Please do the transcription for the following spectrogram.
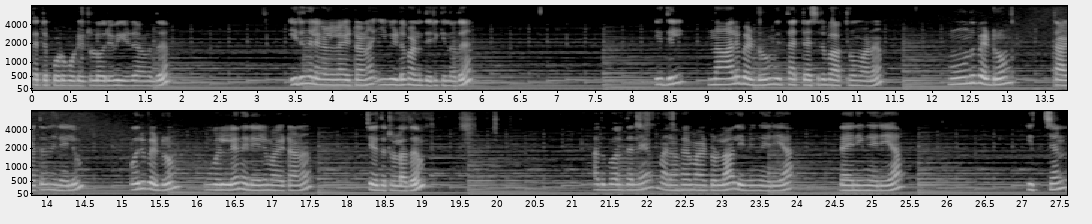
സെറ്റപ്പോട് കൂടിയിട്ടുള്ള ഒരു വീടാണിത്. ഇരുനിലകളിലായിട്ടാണ് ഈ വീട് പണിതിരിക്കുന്നത്. ഇതിൽ നാല് ബെഡ്റൂം വിത്ത് അറ്റാച്ച്ഡ് ബാത്റൂമാണ്. മൂന്ന് ബെഡ്റൂം താഴത്തെ നിലയിലും ഒരു ബെഡ്റൂം മുകളിലെ നിലയിലുമായിട്ടാണ് ചെയ്തിട്ടുള്ളത്. അതുപോലെ തന്നെ മനോഹരമായിട്ടുള്ള living area dining area kitchen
